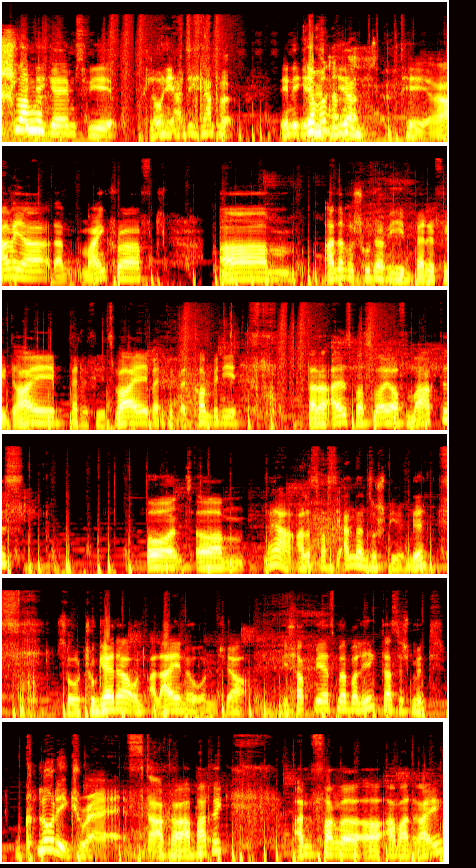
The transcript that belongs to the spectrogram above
Schlange. Indie-Games wie Cloni, halt die Klappe. Ja, Indie-Games aber- hier, Terraria, dann Minecraft, ähm, andere Shooter wie Battlefield 3, Battlefield 2, Battlefield Bad Company, dann alles, was neu auf dem Markt ist. Und, ähm, naja, alles, was die anderen so spielen, ne? So, Together und alleine und ja. Ich habe mir jetzt mal überlegt, dass ich mit Clodicraft, aka Patrick, anfange, äh, Arma 3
